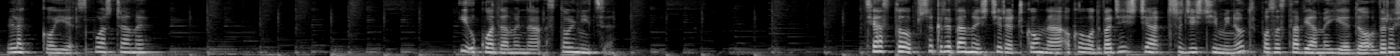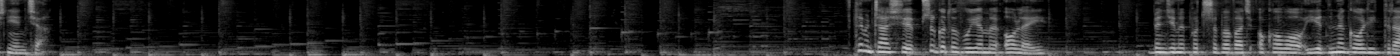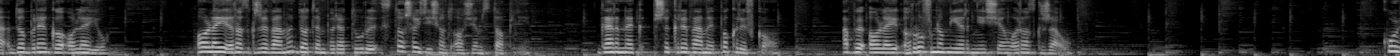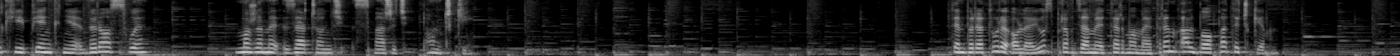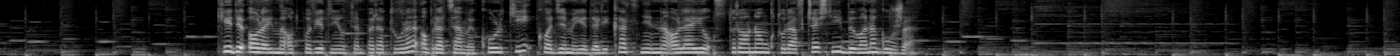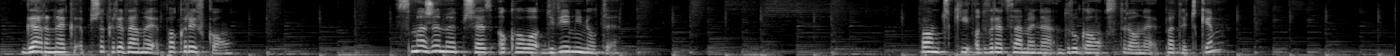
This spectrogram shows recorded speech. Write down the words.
Lekko je spłaszczamy i układamy na stolnicy. Ciasto przykrywamy ściereczką na około 20-30 minut, pozostawiamy je do wyrośnięcia. W tym czasie przygotowujemy olej. Będziemy potrzebować około 1 litra dobrego oleju. Olej rozgrzewamy do temperatury 168 stopni. Garnek przykrywamy pokrywką, aby olej równomiernie się rozgrzał. Kulki pięknie wyrosły. Możemy zacząć smażyć pączki. Temperaturę oleju sprawdzamy termometrem albo patyczkiem. Kiedy olej ma odpowiednią temperaturę, obracamy kulki, kładziemy je delikatnie na oleju stroną, która wcześniej była na górze. Garnek przykrywamy pokrywką. Smażymy przez około 2 minuty. Pączki odwracamy na drugą stronę patyczkiem.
